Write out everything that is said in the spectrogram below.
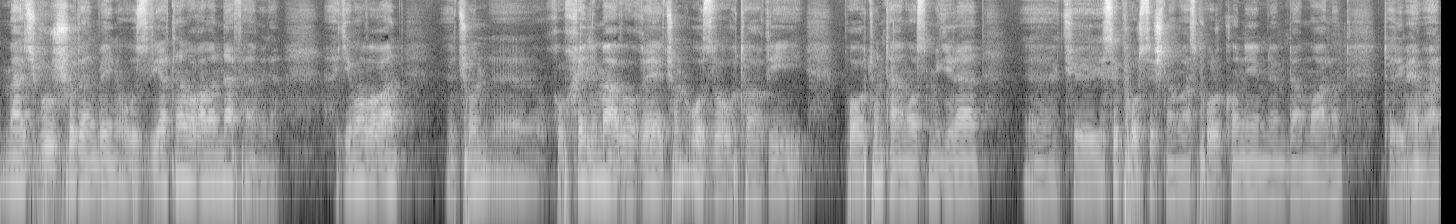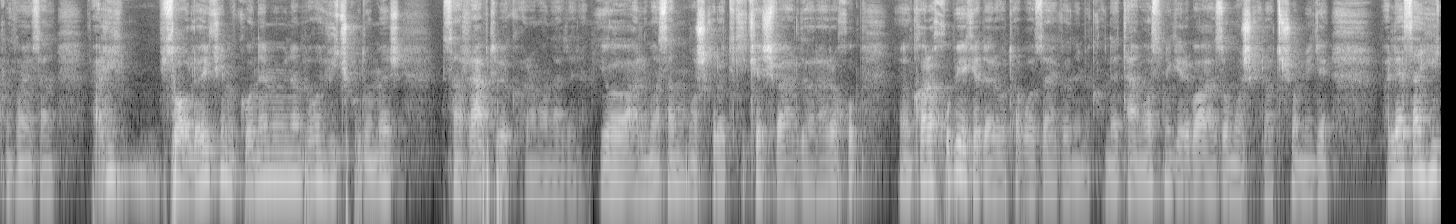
مجبور شدن به این عضویت هم واقعا من نفهمیدم. اگه ما واقعا چون خب خیلی مواقع چون عضو اتاقی باهاتون تماس می‌گیرن که یه سه پرسشنامه از پر کنیم نمی‌دونم ما الان داریم حمایت می‌کنیم ولی سوالایی که می‌کنه می‌بینم هیچ کدومش مثلا ربط به کار ما نداره. یا الان مثلا مشکلاتی که کشور داره رو خب کار خوبیه که داره اتاق بازرگانی می‌کنه تماس می‌گیره با اعضا مشکلاتشو میگه. ولی اصلا هیچ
